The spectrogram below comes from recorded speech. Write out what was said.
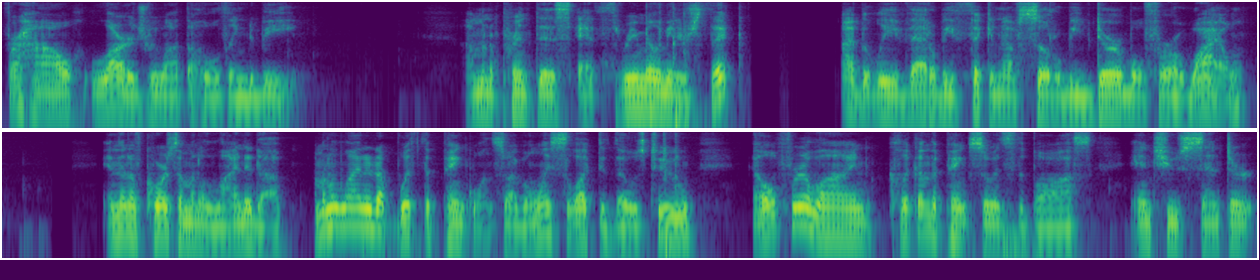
for how large we want the whole thing to be. I'm going to print this at 3 millimeters thick. I believe that'll be thick enough so it'll be durable for a while. And then, of course, I'm going to line it up I'm going to line it up with the pink one. So I've only selected those two. L for align, click on the pink so it's the boss, and choose center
